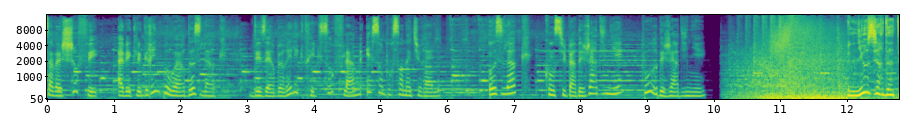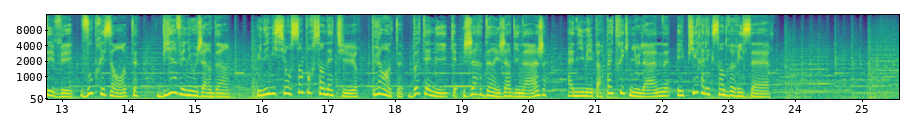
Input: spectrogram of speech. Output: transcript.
ça va chauffer avec le Green Power d'Ozlock. Des herbeurs électriques sans flamme et 100% naturels. Ozlock, conçu par des jardiniers pour des jardiniers. News Jardin TV vous présente Bienvenue au jardin, une émission 100% nature, plantes, botanique, jardin et jardinage, animée par Patrick Mulan et Pierre-Alexandre Risser.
